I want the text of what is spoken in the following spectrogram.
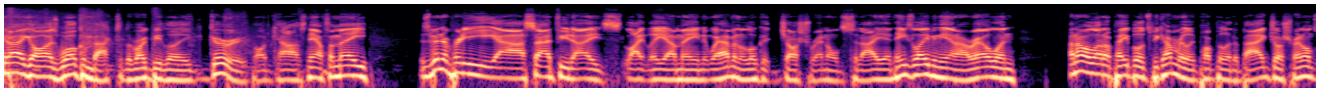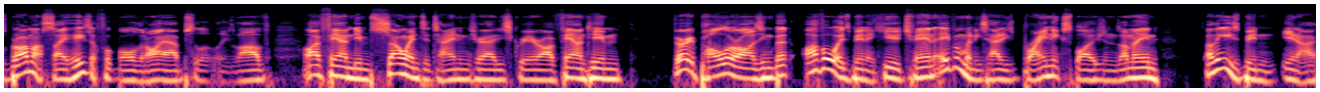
G'day, guys. Welcome back to the Rugby League Guru podcast. Now, for me, it's been a pretty uh, sad few days lately. I mean, we're having a look at Josh Reynolds today, and he's leaving the NRL. And I know a lot of people, it's become really popular to bag Josh Reynolds, but I must say, he's a footballer that I absolutely love. I've found him so entertaining throughout his career. I've found him very polarizing, but I've always been a huge fan, even when he's had his brain explosions. I mean, I think he's been, you know,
